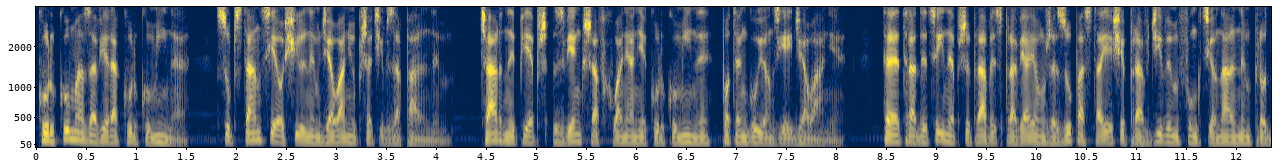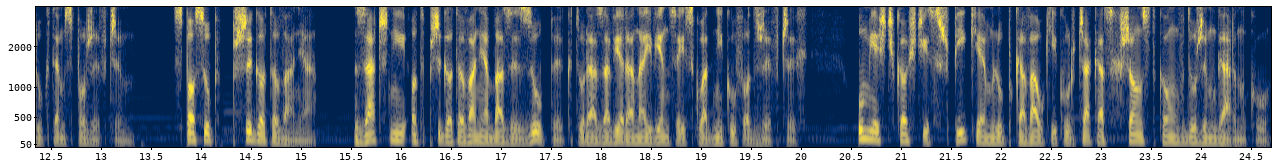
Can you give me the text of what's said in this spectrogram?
Kurkuma zawiera kurkuminę, substancję o silnym działaniu przeciwzapalnym. Czarny pieprz zwiększa wchłanianie kurkuminy, potęgując jej działanie. Te tradycyjne przyprawy sprawiają, że zupa staje się prawdziwym funkcjonalnym produktem spożywczym. Sposób przygotowania. Zacznij od przygotowania bazy zupy, która zawiera najwięcej składników odżywczych. Umieść kości z szpikiem lub kawałki kurczaka z chrząstką w dużym garnku.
